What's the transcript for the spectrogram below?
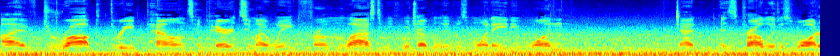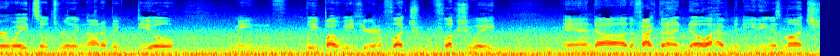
I've dropped three pounds compared to my weight from last week, which I believe was 181 that is probably just water weight, so it's really not a big deal. I mean, week by week, you're going to fluctu- fluctuate. And uh, the fact that I know I haven't been eating as much,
